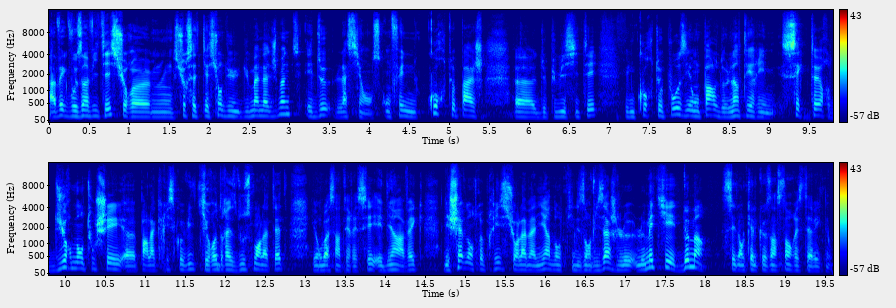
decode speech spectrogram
avec vos invités sur, euh, sur cette question du, management et de la science. On fait une courte page de publicité, une courte pause et on parle de l'intérim, secteur durement touché par la crise Covid qui redresse doucement la tête et on va s'intéresser eh bien avec les chefs d'entreprise sur la manière dont ils envisagent le, le métier. Demain, c'est dans quelques instants, restez avec nous.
